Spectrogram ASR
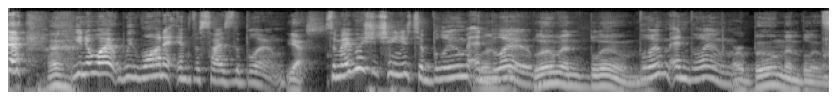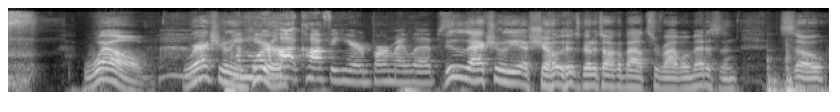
you know what? We want to emphasize the bloom. Yes. So maybe we should change it to bloom and bloom. Bloom and Bloom. Bloom and bloom. Or Boom and Bloom. well, we're actually Have here. more hot coffee here. Burn my lips. This is actually a show that's going to talk about survival medicine. So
